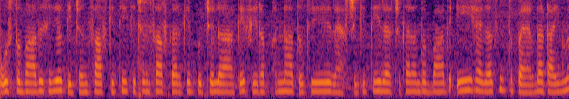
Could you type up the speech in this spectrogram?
ਉਸ ਤੋਂ ਬਾਅਦ ਸੀਗਾ ਕਿਚਨ ਸਾਫ਼ ਕੀਤੀ ਕਿਚਨ ਸਾਫ਼ ਕਰਕੇ ਪੋਚੇ ਲਗਾ ਕੇ ਫਿਰ ਆਪਾਂ ਨਹਾ ਧੋ ਕੇ ਰੈਸਟ ਕੀਤੀ। ਰੈਸਟ ਕਰਨ ਤੋਂ ਬਾਅਦ ਇਹ ਹੈਗਾ ਸੀ ਦੁਪਹਿਰ ਦਾ ਟਾਈਮ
